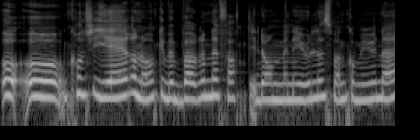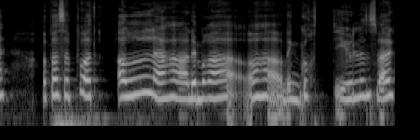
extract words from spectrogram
Og, og kanskje gjøre noe med barnefattigdommen i Ullensvang kommune? Og passe på at alle har det bra og har det godt i Ullensvang?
